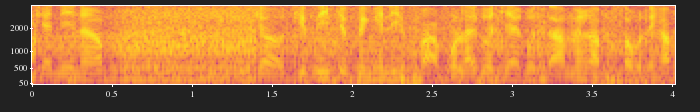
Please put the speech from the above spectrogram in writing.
แค่นี้นะครับก็คลิปนี้จะเป็นแค่นี้ฝากกดไลค์กดแชร์กดตามนะครับ สวัสดีครับ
